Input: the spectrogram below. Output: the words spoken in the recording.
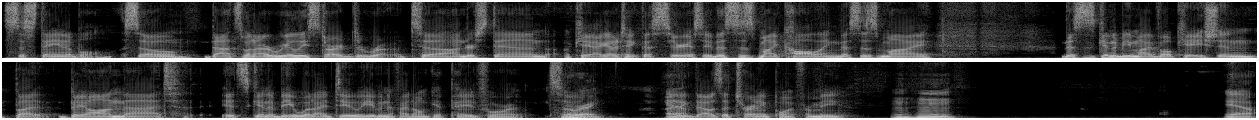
sustainable. So mm-hmm. that's when I really started to to understand. Okay, I got to take this seriously. This is my calling. This is my this is going to be my vocation. But beyond that, it's going to be what I do, even if I don't get paid for it. So right. I think that was a turning point for me. Hmm. Yeah.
